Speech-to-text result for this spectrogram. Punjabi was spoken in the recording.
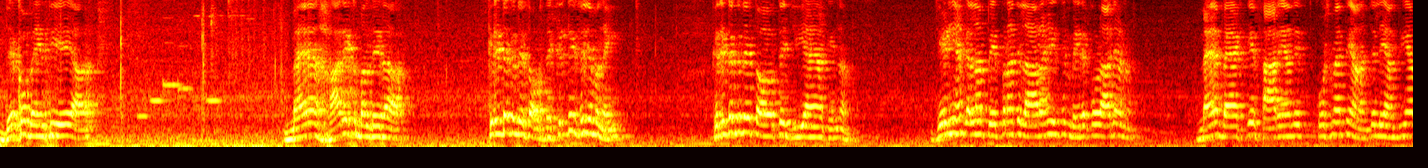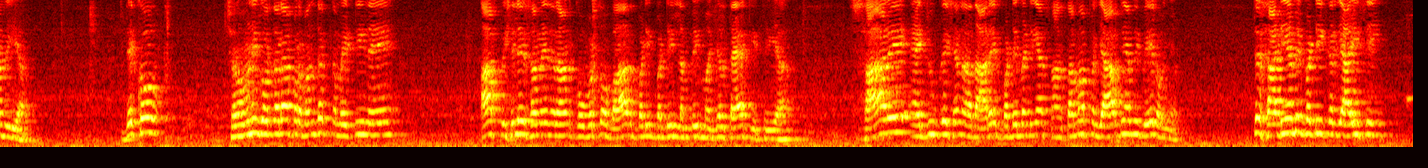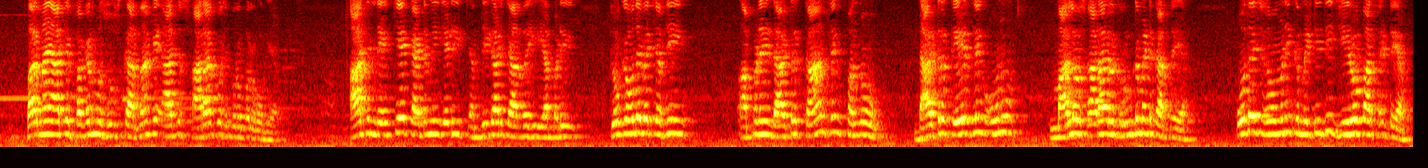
ਦੇਖੋ ਬੇਨਤੀ ਇਹ ਆ, ਮੈਂ ਹਰ ਇੱਕ ਬੰਦੇ ਦਾ ਕ੍ਰਿਟਿਕ ਦੇ ਤੌਰ ਤੇ, ਕ੍ਰਿਟਿਸਿਜ਼ਮ ਨਹੀਂ, ਕ੍ਰਿਟਿਕ ਦੇ ਤੌਰ ਤੇ ਜੀ ਆਇਆ ਕਹਿੰਦਾ ਜਿਹੜੀਆਂ ਗੱਲਾਂ ਪੇਪਰਾਂ 'ਚ ਲਾ ਰਹੇ ਇੱਥੇ ਮੇਰੇ ਕੋਲ ਆ ਜਾਣ। ਮੈਂ ਬੈਠ ਕੇ ਸਾਰਿਆਂ ਦੇ ਕੁਝ ਮੈਂ ਧਿਆਨ 'ਚ ਲਿਆਂਦੀਆਂ ਵੀ ਆ। ਦੇਖੋ, ਸ਼੍ਰੋਮਣੀ ਗੁਰਦੁਆਰਾ ਪ੍ਰਬੰਧਕ ਕਮੇਟੀ ਨੇ ਆ ਪਿਛਲੇ ਸਮੇਂ ਦੌਰਾਨ ਕੋਵਿਡ ਤੋਂ ਬਾਅਦ ਬੜੀ ਵੱਡੀ ਲੰਬੀ ਮੰਜ਼ਿਲ ਤੈਅ ਕੀਤੀ ਆ। ਸਾਰੇ ਐਜੂਕੇਸ਼ਨ ਅਦਾਰੇ ਵੱਡੇ ਵੱਡੀਆਂ ਸੰਸਥਾਵਾਂ ਪੰਜਾਬ ਦੀਆਂ ਵੀ ਫੇਲ ਹੋਈਆਂ। ਤੇ ਸਾਡੀਆਂ ਵੀ ਵੱਡੀ ਕਰਜ਼ਾਈ ਸੀ। ਪਰ ਮੈਂ ਅੱਜ ਫਖਰ ਮਹਿਸੂਸ ਕਰਦਾ ਕਿ ਅੱਜ ਸਾਰਾ ਕੁਝ ਬਰੋਬਰ ਹੋ ਗਿਆ। ਅੱਜ ਨੇਚੇ ਅਕੈਡਮੀ ਜਿਹੜੀ ਚੰਡੀਗੜ੍ਹ ਚੱਲ ਰਹੀ ਆ ਬੜੀ, ਕਿਉਂਕਿ ਉਹਦੇ ਵਿੱਚ ਅਸੀਂ ਆਪਣੇ ਡਾਕਟਰ ਕਾਹਨ ਸਿੰਘ ਪੰਨੂ, ਡਾਕਟਰ ਕੇਰ ਸਿੰਘ ਉਹਨੂੰ ਮੰਨ ਲਓ ਸਾਰਾ ਰਿਕਰੂਟਮੈਂਟ ਕਰਦੇ ਆ। ਉਹਦੇ ਚ ਸ਼੍ਰੋਮਣੀ ਕਮੇਟੀ ਦੀ 0% ਆ।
